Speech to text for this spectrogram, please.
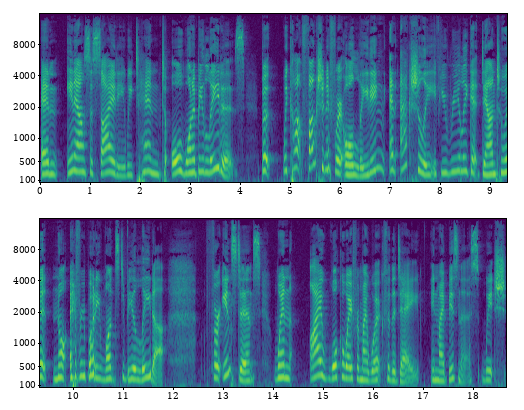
And in our society, we tend to all want to be leaders. But we can't function if we're all leading. And actually, if you really get down to it, not everybody wants to be a leader. For instance, when I walk away from my work for the day in my business, which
